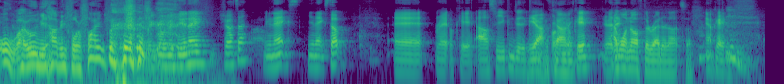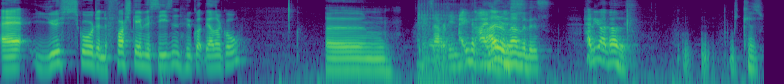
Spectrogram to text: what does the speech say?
Oh, I will be happy for five. we go with you now, Jota. You next. You next up. Uh, right. Okay. Al, so you can do the Yeah, count I'm for me. counting. Okay. You ready? I won't know if they're right or not. So Okay. Uh, you scored in the first game of the season. Who got the other goal? um, Against Aberdeen. even I, remember this. How do you not know this? because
